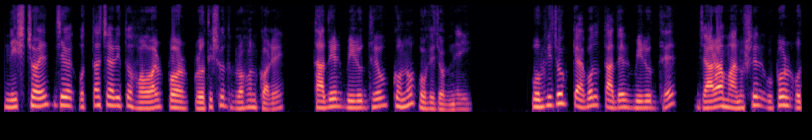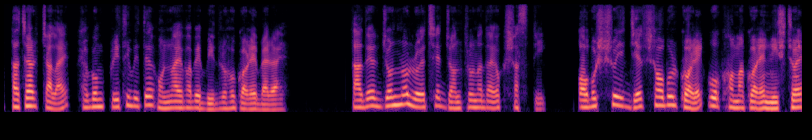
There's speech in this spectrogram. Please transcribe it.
নিশ্চয় যে অত্যাচারিত হওয়ার পর প্রতিশোধ গ্রহণ করে, তাদের বিরুদ্ধেও কোনো অভিযোগ নেই। অভিযোগ কেবল তাদের বিরুদ্ধে যারা মানুষের উপর অত্যাচার চালায় এবং পৃথিবীতে অন্যায়ভাবে বিদ্রোহ করে বেড়ায়। তাদের জন্য রয়েছে যন্ত্রণাদায়ক শাস্তি। অবশ্যই যে সবর করে ও ক্ষমা করে নিশ্চয়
